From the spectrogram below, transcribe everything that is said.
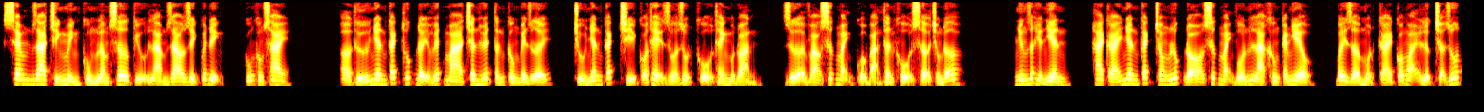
Xem ra chính mình cùng lâm sơ cựu làm giao dịch quyết định cũng không sai. Ở thứ nhân cách thúc đẩy huyết ma chân huyết tấn công bên dưới, chủ nhân cách chỉ có thể rùa rụt cổ thành một đoàn, dựa vào sức mạnh của bản thân khổ sở chống đỡ. Nhưng rất hiển nhiên, hai cái nhân cách trong lúc đó sức mạnh vốn là không kém nhiều, bây giờ một cái có ngoại lực trợ giúp,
